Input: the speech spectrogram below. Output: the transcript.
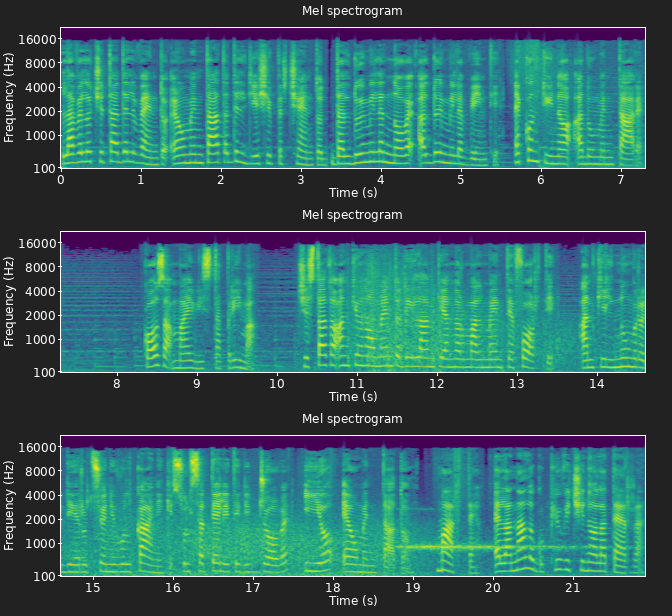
la velocità del vento è aumentata del 10% 10% dal 2009 al 2020 e continua ad aumentare, cosa mai vista prima. C'è stato anche un aumento dei lampi anormalmente forti, anche il numero di eruzioni vulcaniche sul satellite di Giove, Io, è aumentato. Marte è l'analogo più vicino alla Terra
